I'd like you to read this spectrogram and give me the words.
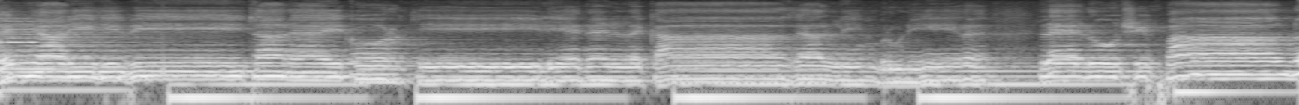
segnali di vita nei cortili e nelle case all'imbrunire le luci fanno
